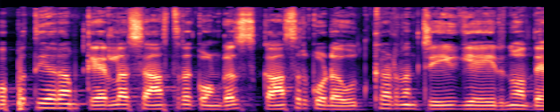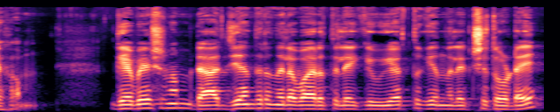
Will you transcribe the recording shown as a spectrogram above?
മുപ്പത്തിയാറാം കേരള ശാസ്ത്ര കോൺഗ്രസ് കാസർഗോഡ് ഉദ്ഘാടനം ചെയ്യുകയായിരുന്നു അദ്ദേഹം. ഗവേഷണം രാജ്യാന്തര നിലവാരത്തിലേക്ക് ഉയർത്തുകയെന്ന ലക്ഷ്യത്തോടെ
